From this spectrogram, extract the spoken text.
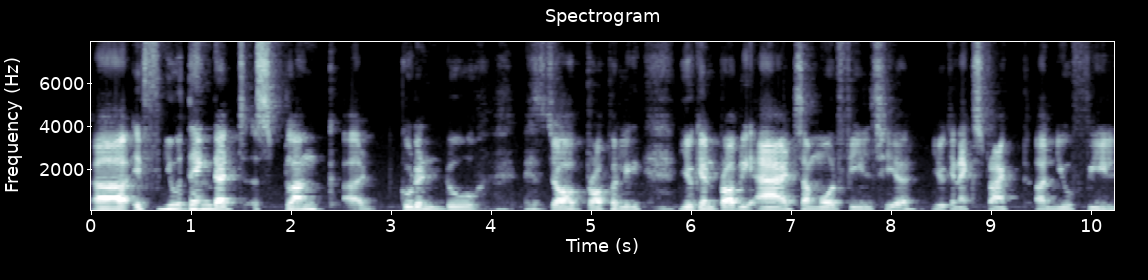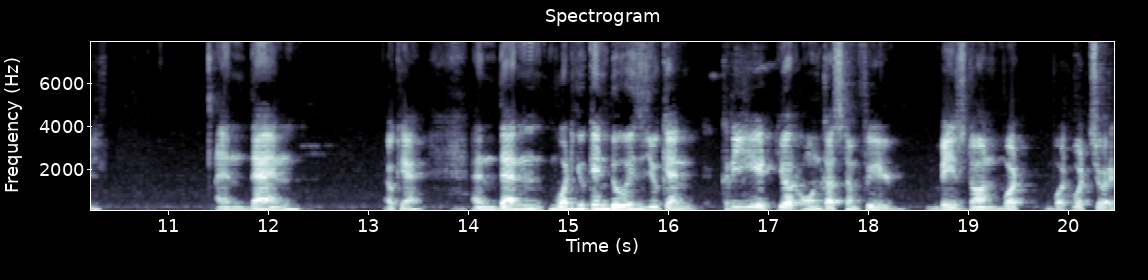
Uh, if you think that Splunk uh, couldn't do his job properly, you can probably add some more fields here. You can extract a new field, and then okay, and then what you can do is you can create your own custom field based on what what what's your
